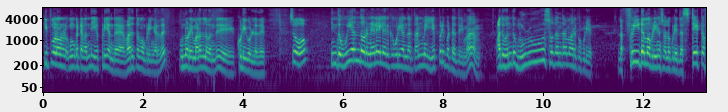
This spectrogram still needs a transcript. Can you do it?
இப்போ உன- உங்ககிட்ட வந்து எப்படி அந்த வருத்தம் அப்படிங்கிறது உன்னுடைய மனதில் வந்து குடிகொள்ளுது. ஸோ இந்த உயர்ந்த ஒரு நிலையில் இருக்கக்கூடிய அந்த தன்மை எப்படிப்பட்டது தெரியுமா? அது வந்து முழு சுதந்திரமாக இருக்கக்கூடியது. இந்த ஃப்ரீடம் அப்படின்னு சொல்லக்கூடிய இந்த ஸ்டேட் ஆஃப்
